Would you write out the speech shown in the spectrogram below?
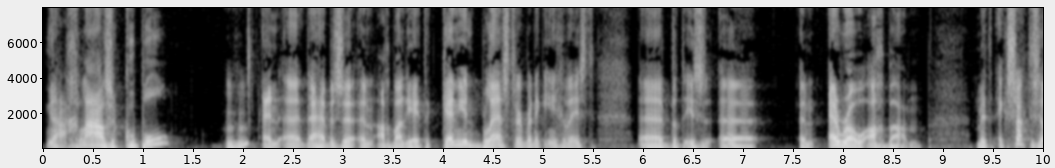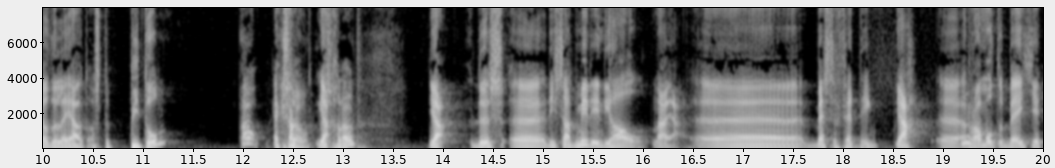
ja, glazen koepel. Mhm. En eh, daar hebben ze een achtbaan die heet de Canyon Blaster, ben ik in geweest. Eh, dat is eh, een Arrow-achtbaan. Met exact dezelfde layout als de Python. Oh, exact. Zo, dat ja, is groot. ja, dus die staat midden in die hal. Nou ja, best een vet ding. Ja, rammelt een beetje.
